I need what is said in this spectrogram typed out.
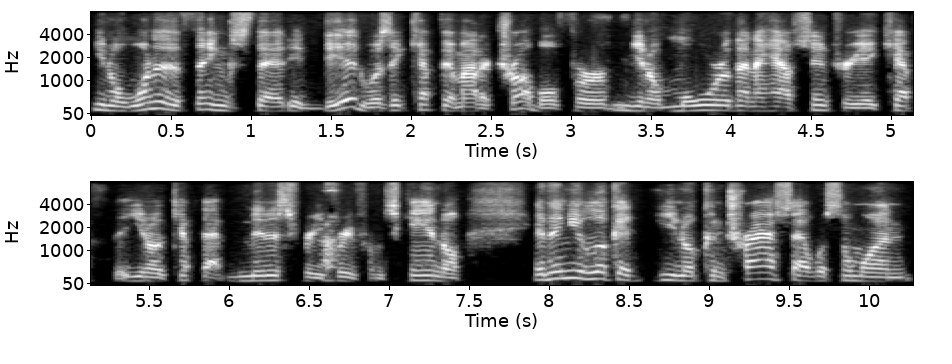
you know, one of the things that it did was it kept them out of trouble for you know more than a half century. It kept you know kept that ministry free from scandal. And then you look at you know contrast that with someone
